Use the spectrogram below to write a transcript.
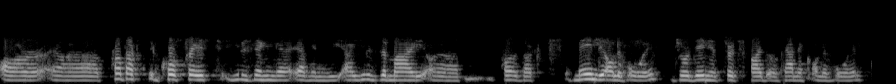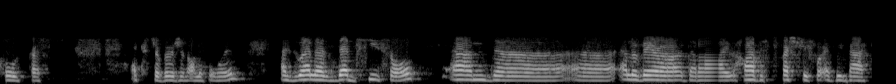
Our uh, products incorporate using, uh, I mean, we, I use my uh, products mainly olive oil, Jordanian certified organic olive oil, cold pressed extra virgin olive oil, as well as dead sea salt and uh, uh, aloe vera that I harvest freshly for every batch.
